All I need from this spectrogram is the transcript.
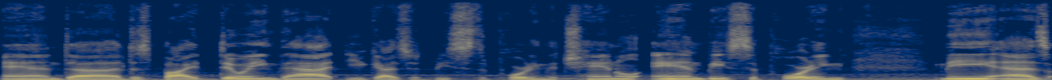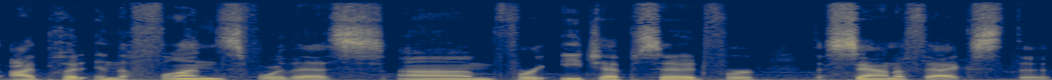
and uh, just by doing that, you guys would be supporting the channel and be supporting me as I put in the funds for this um, for each episode for the sound effects, the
